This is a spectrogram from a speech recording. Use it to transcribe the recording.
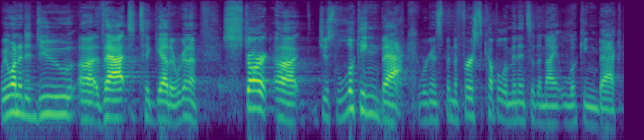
we wanted to do uh, that together. We're going to start uh, just looking back. We're going to spend the first couple of minutes of the night looking back.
